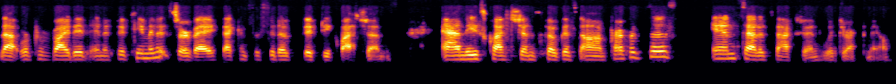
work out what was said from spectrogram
that were provided in a 15 minute survey that consisted of 50 questions. And these questions focused on preferences and satisfaction with direct mail.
